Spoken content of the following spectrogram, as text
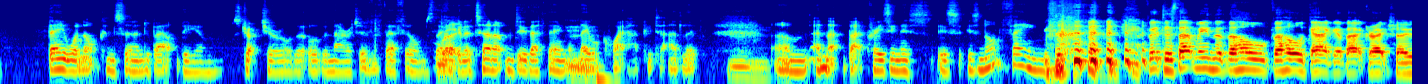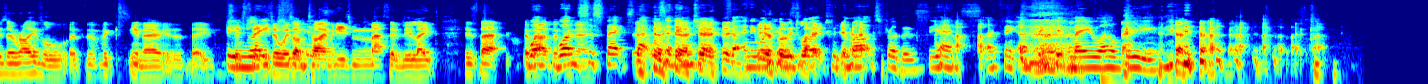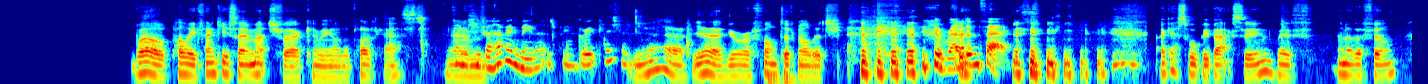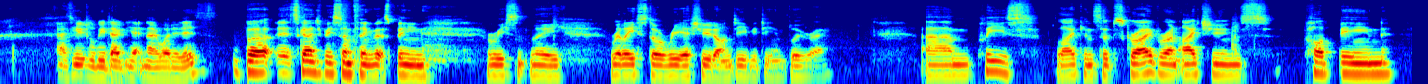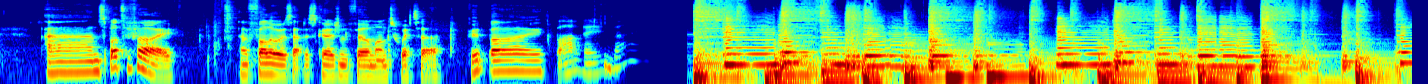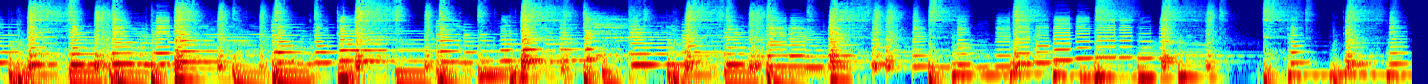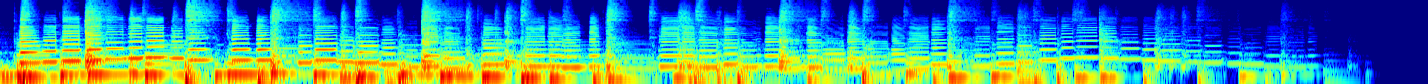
they were not concerned about the um, structure or the or the narrative of their films. They were going to turn up and do their thing, and they Mm. were quite happy to ad lib. Mm. Um, and that, that craziness is is not feigned. but does that mean that the whole the whole gag about Groucho's arrival, at the, big- you know, they he's always on his- time and he's massively late? Is that one about the, one you know- suspects that was an in joke for anyone who had like, worked with the. Marx Brothers. Yes, I think I think it may well be. like that. Well, Polly, thank you so much for coming on the podcast. Thank you Um, for having me. That's been a great pleasure. Yeah, yeah, you're a font of knowledge. Random facts. I guess we'll be back soon with another film. As usual, we don't yet know what it is. But it's going to be something that's been recently released or reissued on DVD and Blu ray. Um, please like and subscribe. We're on iTunes, Podbean, and Spotify. And follow us at Discursion Film on Twitter. Goodbye. Bye. Bye.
